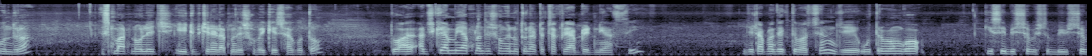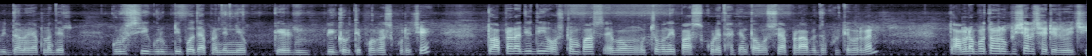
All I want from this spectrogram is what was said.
বন্ধুরা স্মার্ট নলেজ ইউটিউব চ্যানেলে আপনাদের সবাইকে স্বাগত। তো আজকে আমি আপনাদের সঙ্গে নতুন একটা চাকরি আপডেট নিয়ে আসছি। যেটা আপনারা দেখতে পাচ্ছেন যে উত্তরবঙ্গ কৃষি বিশ্ব বিশ্ব বিশ্ববিদ্যালয়ে আপনাদের গ্রুপ সি গ্রুপ ডি পদে আপনাদের নিয়োগের বিজ্ঞপ্তি প্রকাশ করেছে। তো আপনারা যদি অষ্টম পাস এবং উচ্চ মাধ্যমিক পাস করে থাকেন, তো অবশ্যই আপনারা আবেদন করতে পারবেন। তো আমরা বর্তমানে অফিসিয়াল সাইটে রয়েছি,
